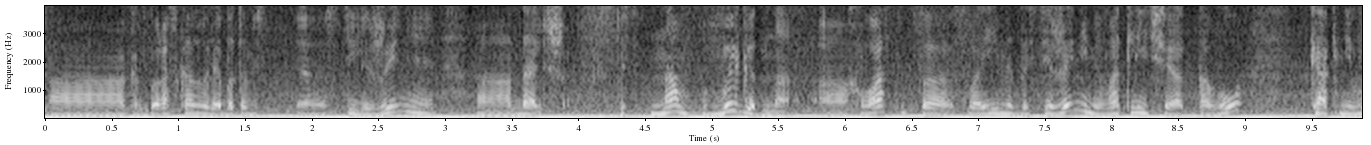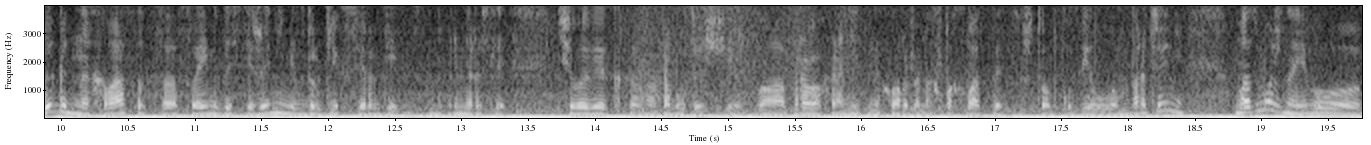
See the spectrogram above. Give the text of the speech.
э, как бы рассказывали об этом э, стиле жизни э, дальше. То есть нам выгодно э, хвастаться своими достижениями, в отличие от того, как невыгодно хвастаться своими достижениями в других сферах деятельности. Например, если человек, работающий в правоохранительных органах, похвастается, что он купил Lamborghini, возможно, его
